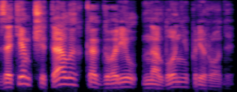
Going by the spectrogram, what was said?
затем читал их, как говорил, на лоне природы.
